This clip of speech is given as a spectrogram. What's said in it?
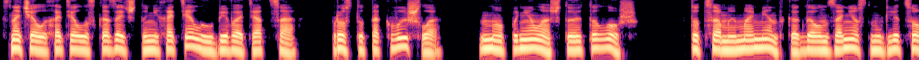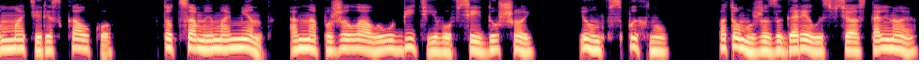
Сначала хотела сказать, что не хотела убивать отца, просто так вышло, но поняла, что это ложь. В тот самый момент, когда он занес над лицом матери скалку, в тот самый момент она пожелала убить его всей душой, и он вспыхнул. Потом уже загорелось все остальное,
